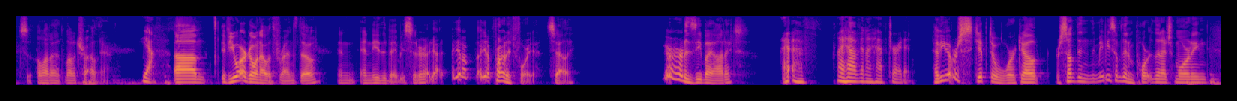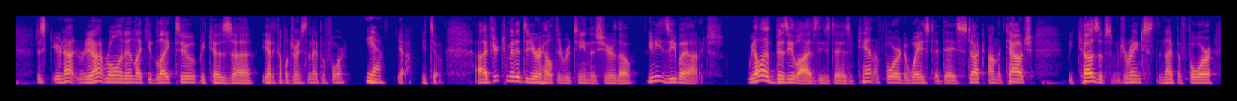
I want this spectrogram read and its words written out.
it's a lot of a lot of trial there. Yeah. Um, if you are going out with friends though and and need the babysitter, I got I got a I got a product for you, Sally. You ever heard of ZBiotics? I have. I have and I have tried it. Have you ever skipped a workout or something? Maybe something important the next morning. Just you're not you're not rolling in like you'd like to because uh, you had a couple drinks the night before. Yeah. Yeah, me too. Uh, if you're committed to your healthy routine this year, though, you need ZBiotics. We all have busy lives these days and can't afford to waste a day stuck on the couch because of some drinks the night before.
